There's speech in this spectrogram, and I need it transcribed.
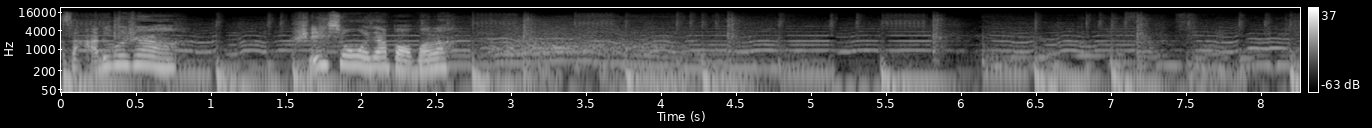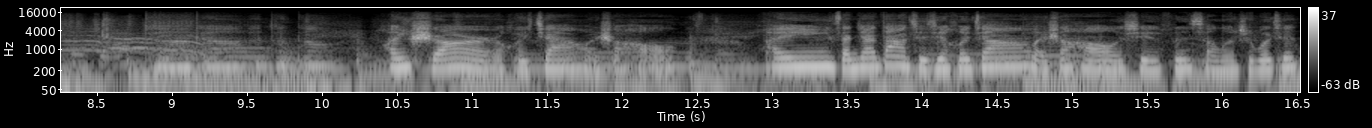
咋的回事啊？谁凶我家宝宝了？十二回家，晚上好。欢迎咱家大姐姐回家，晚上好。谢谢分享的直播间。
